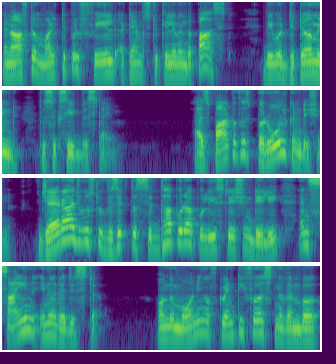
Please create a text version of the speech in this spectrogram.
and after multiple failed attempts to kill him in the past, they were determined to succeed this time. As part of his parole condition, Jayaraj was to visit the Siddhapura police station daily and sign in a register. On the morning of 21st November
